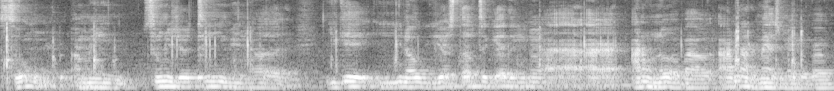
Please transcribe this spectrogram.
soon. I mean, soon as your team and uh, you get you know your stuff together. You know, I, I I don't know about. I'm not a matchmaker, bro.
